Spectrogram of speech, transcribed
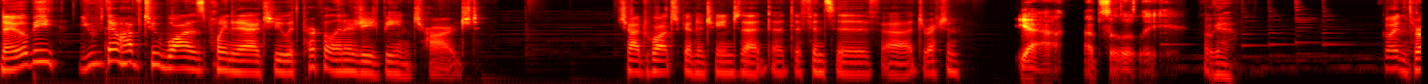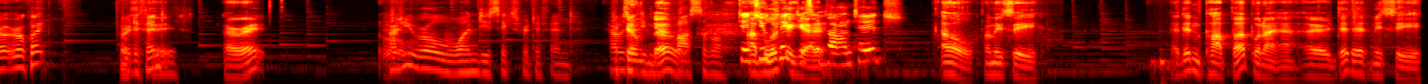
Niobe, you now have two wands pointed at you with purple energy being charged. Chad Squatch going to change that uh, defensive uh, direction. Yeah, absolutely. Okay. Go ahead and throw it real quick for defend. Okay. All right. How do you roll 1d6 for defend? How is that even know. possible? Did I'm you looking click at it. disadvantage? Oh, let me see. It didn't pop up when I or did it? Let me see.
